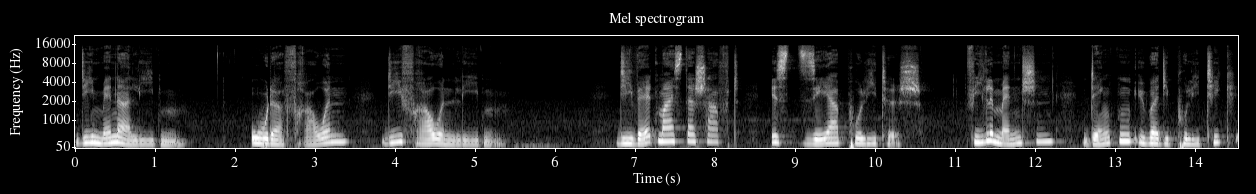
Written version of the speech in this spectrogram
die Männer lieben oder Frauen, die Frauen lieben. Die Weltmeisterschaft ist sehr politisch. Viele Menschen denken über die Politik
